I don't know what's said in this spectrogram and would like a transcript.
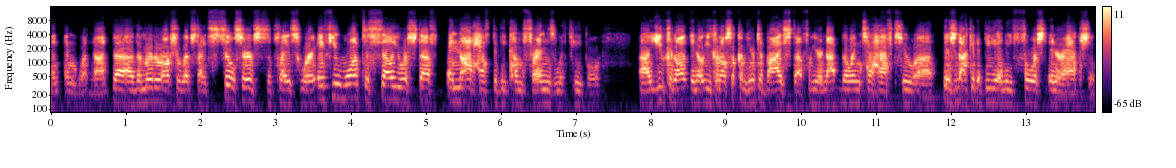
and, and whatnot. The, the Murder Auction website still serves as a place where if you want to sell your stuff and not have to become friends with people, uh, you can you know you can also come here to buy stuff. We are not going to have to. Uh, there's not going to be any forced interaction.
